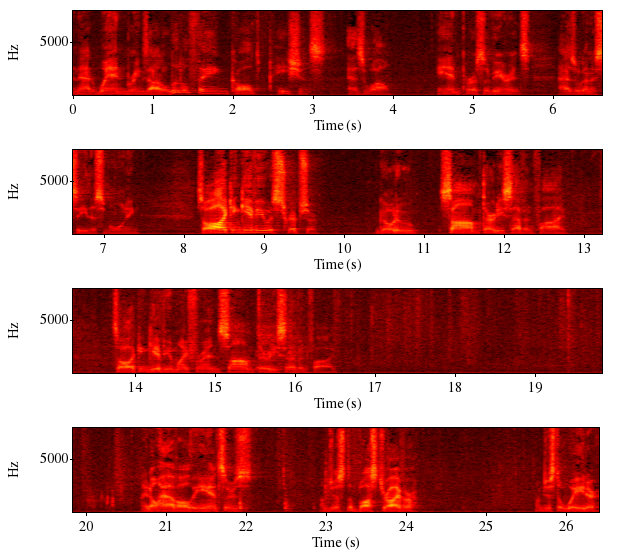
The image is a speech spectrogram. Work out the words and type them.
And that when brings out a little thing called patience as well and perseverance, as we're going to see this morning. So all I can give you is scripture. Go to Psalm 37 5. That's all I can give you, my friend. Psalm 37 5. I don't have all the answers. I'm just a bus driver. I'm just a waiter.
